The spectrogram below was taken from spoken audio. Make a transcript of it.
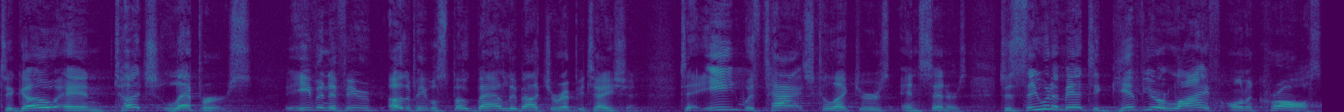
to go and touch lepers even if other people spoke badly about your reputation, to eat with tax collectors and sinners, to see what it meant to give your life on a cross,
